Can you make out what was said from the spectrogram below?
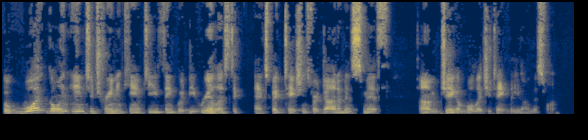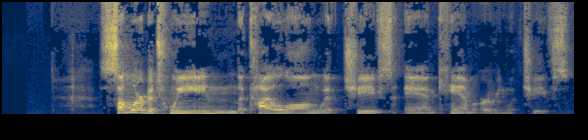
But what going into training camp do you think would be realistic expectations for Donovan Smith? Um, Jacob, we'll let you take lead on this one. Somewhere between the Kyle Long with Chiefs and Cam Erving with Chiefs,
